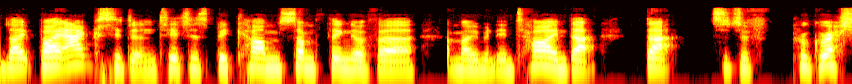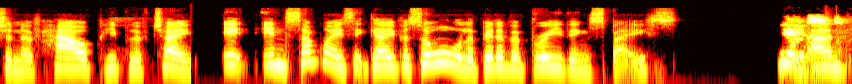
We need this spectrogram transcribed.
like by accident, it has become something of a, a moment in time that that sort of progression of how people have changed. It, in some ways, it gave us all a bit of a breathing space. Yes. And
